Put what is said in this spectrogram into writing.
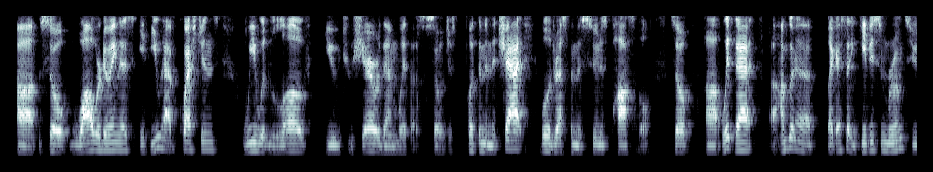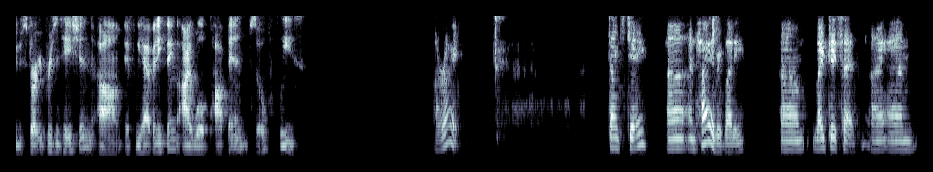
Uh, so while we're doing this, if you have questions, we would love you to share them with us. So just put them in the chat. We'll address them as soon as possible. So uh, with that, uh, I'm going to, like I said, give you some room to start your presentation. Um, if we have anything, I will pop in. So please. All right. Thanks, Jay. Uh, and hi, everybody. Um, like Jay said, I am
